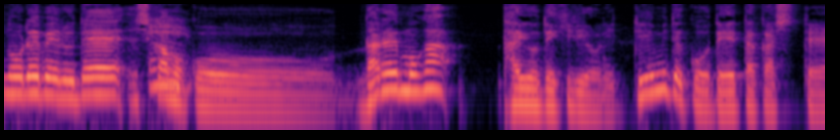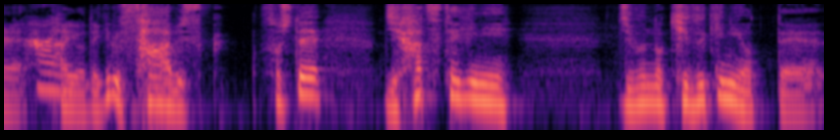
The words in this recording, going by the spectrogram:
のレベルでしかもこう、誰もが対応できるようにっていう意味でこうデータ化してはい。対応できるサービス、そして自発的に自分の気づきによって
